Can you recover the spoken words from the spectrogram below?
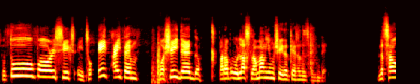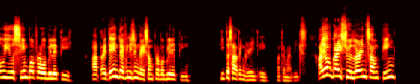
So 2, 4, 6, 8. So 8 item was shaded para po last lamang yung shaded kaysa dun sa hindi. And that's how we use simple probability. At ito yung definition guys ng probability dito sa ating grade 8 mathematics. I hope guys you learned something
